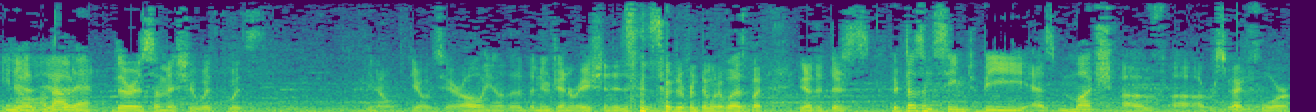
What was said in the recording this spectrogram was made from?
you know Yeah, yeah, about there, it. There is some issue with with you know you always hear oh you know the, the new generation is so different than what it was, but you know there's there doesn't seem to be as much of uh, a respect for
